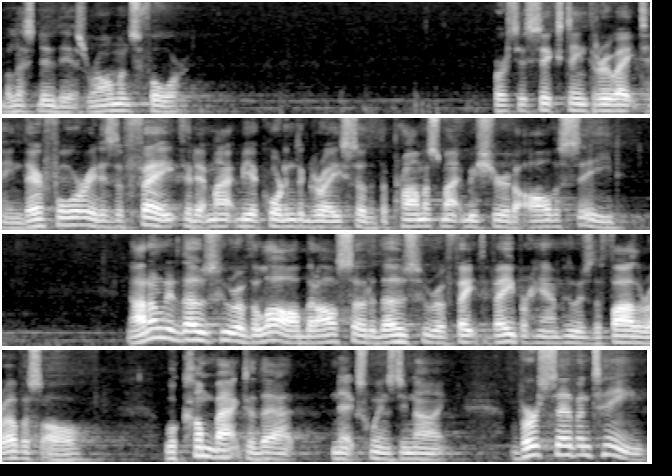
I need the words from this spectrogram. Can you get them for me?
But let's do this. Romans 4, verses 16 through 18. Therefore, it is of faith that it might be according to grace, so that the promise might be sure to all the seed, not only to those who are of the law, but also to those who are of faith of Abraham, who is the father of us all. We'll come back to that next Wednesday night. Verse 17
